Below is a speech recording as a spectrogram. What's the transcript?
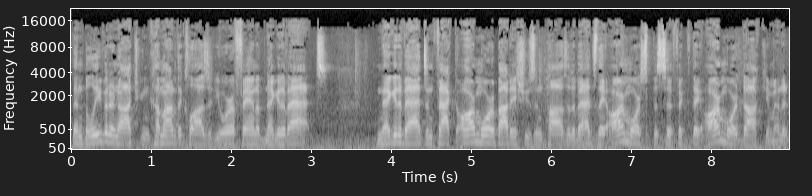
then believe it or not, you can come out of the closet. You are a fan of negative ads. Negative ads, in fact, are more about issues than positive ads. They are more specific, they are more documented,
